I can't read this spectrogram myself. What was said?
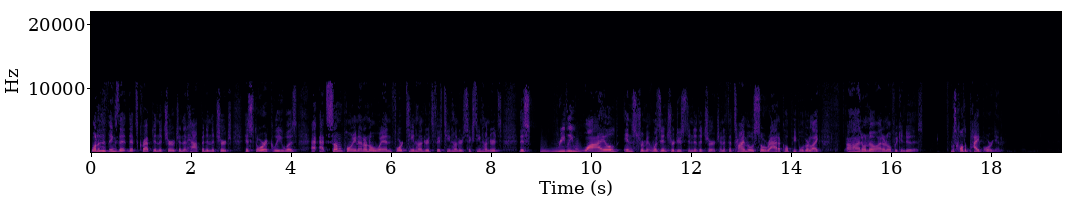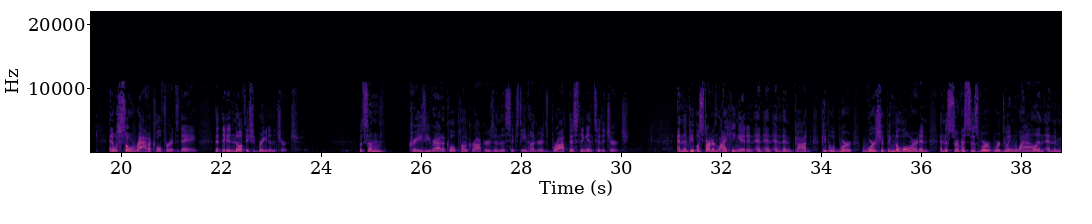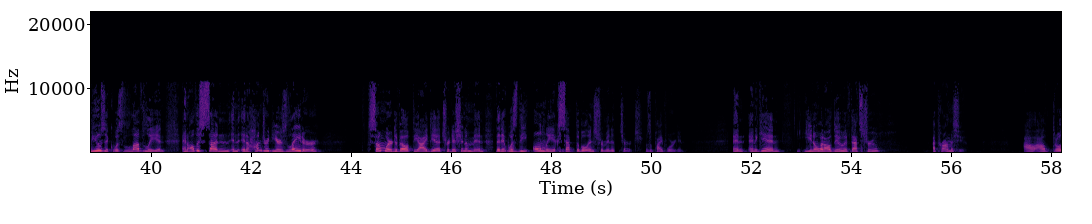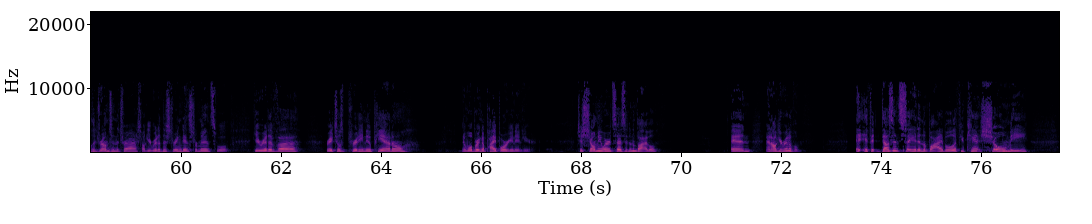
One of the things that, that's crept in the church and that happened in the church historically was at, at some point, I don't know when, 1400s, 1500s, 1600s, this really wild instrument was introduced into the church. And at the time, it was so radical, people were like, oh, I don't know, I don't know if we can do this. It was called a pipe organ. And it was so radical for its day that they didn't know if they should bring it in the church. But some crazy radical punk rockers in the 1600s brought this thing into the church. And then people started liking it, and, and, and, and then God, people were worshiping the Lord, and, and the services were, were doing well, and, and the music was lovely. And, and all of a sudden, in, in a hundred years later, somewhere developed the idea, tradition of men, that it was the only acceptable instrument in the church. It was a pipe organ. And, and again, you know what I'll do if that's true? I promise you. I'll, I'll throw the drums in the trash. I'll get rid of the stringed instruments. We'll get rid of uh, Rachel's pretty new piano. And we'll bring a pipe organ in here. Just show me where it says it in the Bible, and, and I'll get rid of them. If it doesn't say it in the Bible, if you can't show me,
